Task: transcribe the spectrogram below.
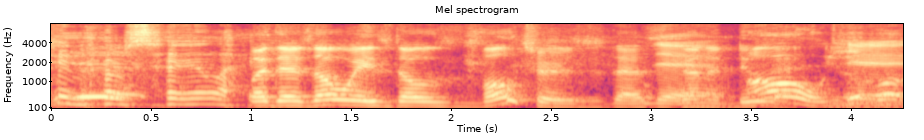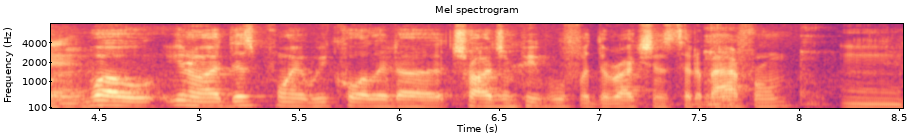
you know what I'm saying? Like, But there's always those vultures that's Yeah. gonna do Oh that. you yeah. Yeah. Well, well, you know, at this point, we call it uh, charging people for directions to the mm. bathroom. Mm.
